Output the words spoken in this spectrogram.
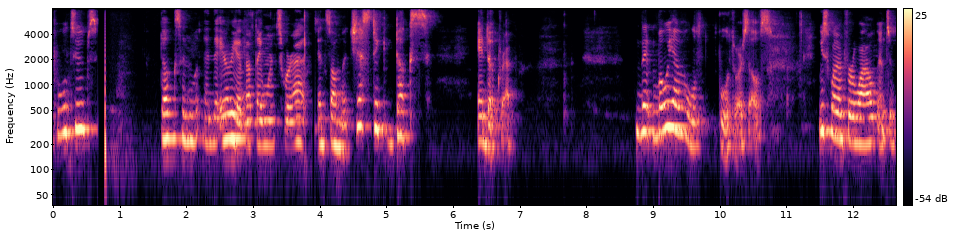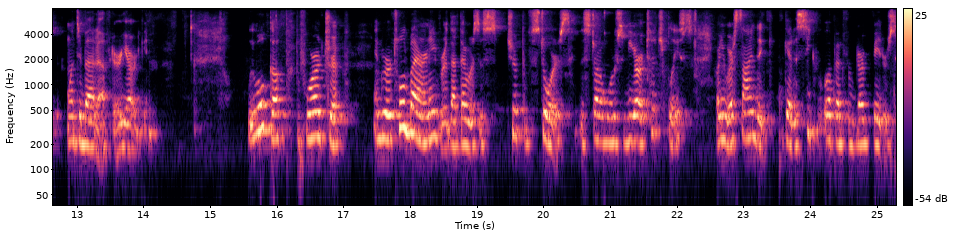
pool tubes, ducks in, the area that they once were at, and saw majestic ducks and duck crab. Then, but we have a pool, pool to ourselves. We swam for a while, then to, went to bed after a yard game. We woke up before our trip, and we were told by our neighbor that there was a strip of stores, the Star Wars VR Touch place, where you were assigned to get a secret weapon from Darth Vader's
